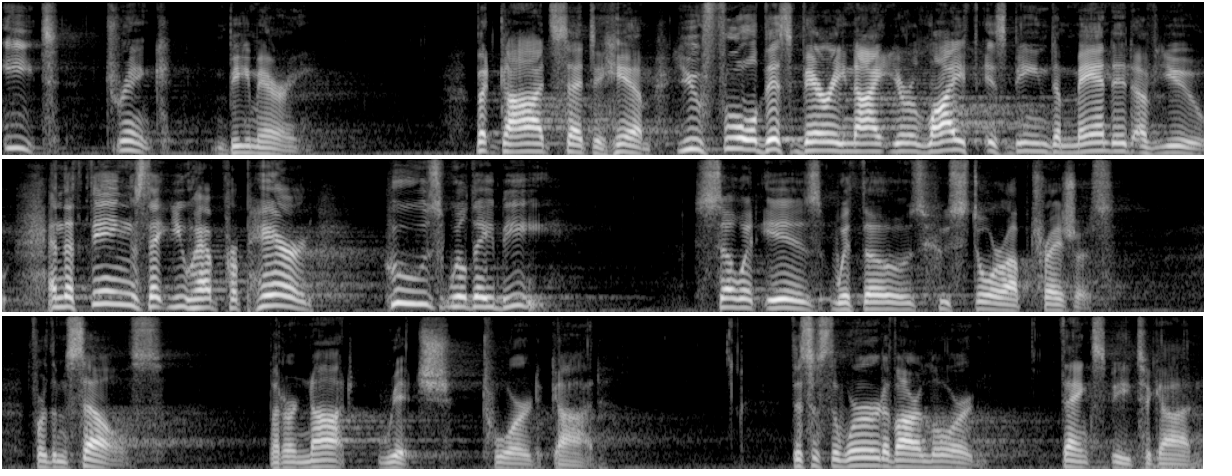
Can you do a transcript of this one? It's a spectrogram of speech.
eat, drink, be merry. But God said to him, You fool, this very night your life is being demanded of you. And the things that you have prepared, whose will they be? So it is with those who store up treasures for themselves, but are not rich toward God. This is the word of our Lord. Thanks be to God.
